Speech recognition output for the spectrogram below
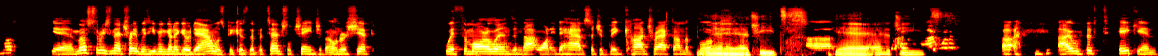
most, yeah, most of the reason that trade was even going to go down was because the potential change of ownership with the Marlins and not wanting to have such a big contract on the books. Yeah, cheats. Uh, yeah, cheats. I, I would have taken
